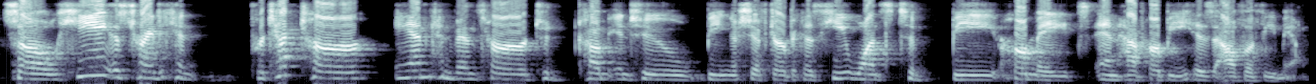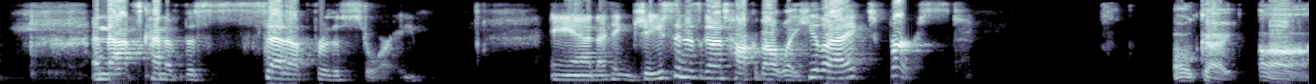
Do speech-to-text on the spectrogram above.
So he is trying to con- protect her and convince her to come into being a shifter because he wants to be her mate and have her be his alpha female. And that's kind of the setup for the story. And I think Jason is going to talk about what he liked first. Okay. Uh,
